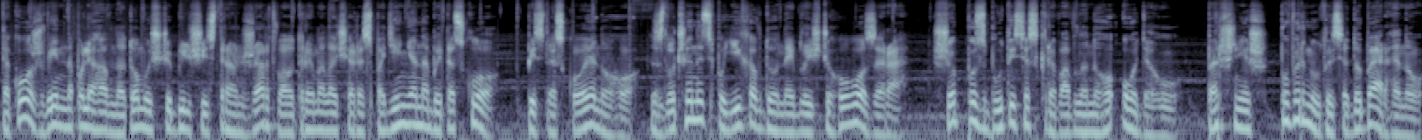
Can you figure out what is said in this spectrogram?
Також він наполягав на тому, що більшість ран жертва отримала через падіння на бите скло. Після скоєного злочинець поїхав до найближчого озера, щоб позбутися скривавленого одягу, перш ніж повернутися до Бергену.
